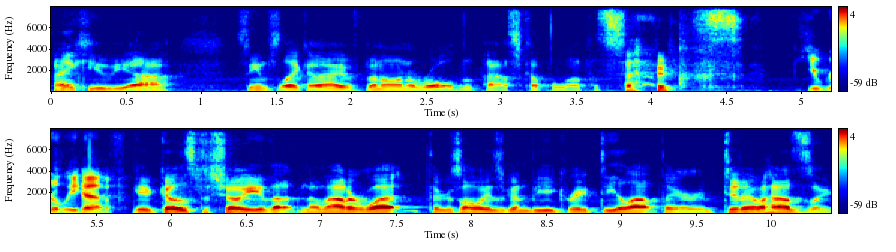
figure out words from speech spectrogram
Thank you, yeah. Seems like I've been on a roll the past couple episodes. You really have. it goes to show you that no matter what, there's always going to be a great deal out there. Ditto has a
